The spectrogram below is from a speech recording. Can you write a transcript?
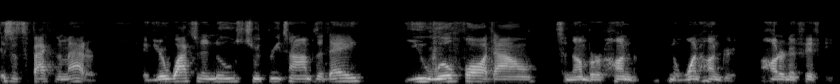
It's just a fact of the matter. If you're watching the news two, three times a day, you will fall down to number 100, you know, 100, 150.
